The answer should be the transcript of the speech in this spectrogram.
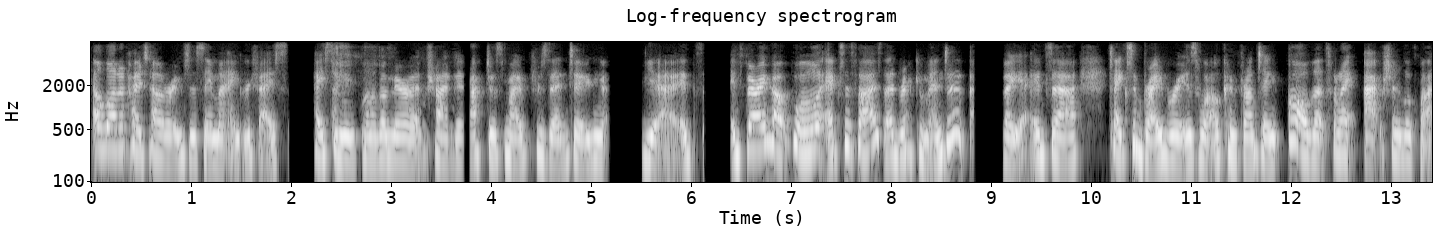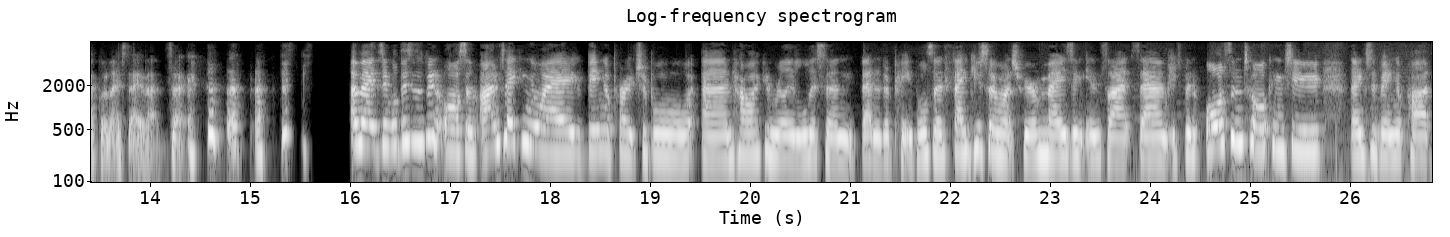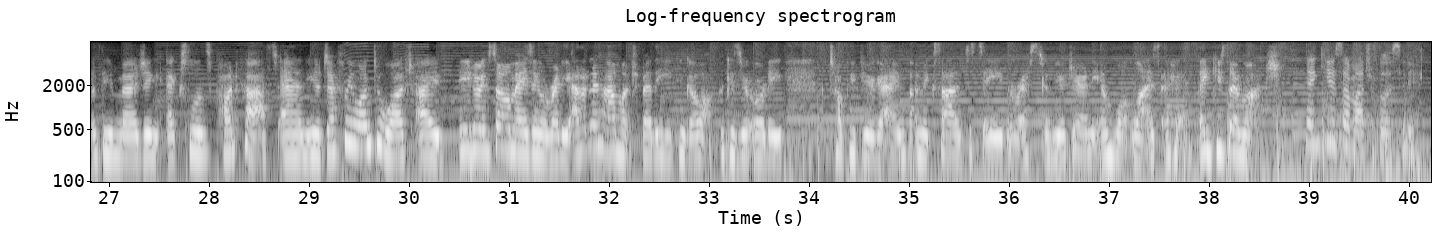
a lot of hotel rooms have seen my angry face, pacing in front of a mirror trying to practice my presenting. Yeah, it's it's very helpful exercise. I'd recommend it. But yeah, it's uh takes some bravery as well, confronting, oh, that's what I actually look like when I say that. So Amazing. Well, this has been awesome. I'm taking away being approachable and how I can really listen better to people. So, thank you so much for your amazing insight, Sam. It's been awesome talking to you. Thanks for being a part of the Emerging Excellence podcast. And you're definitely one to watch. I, you're doing so amazing already. I don't know how much further you can go up because you're already top of your game, but I'm excited to see the rest of your journey and what lies ahead. Thank you so much. Thank you so much, Felicity.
